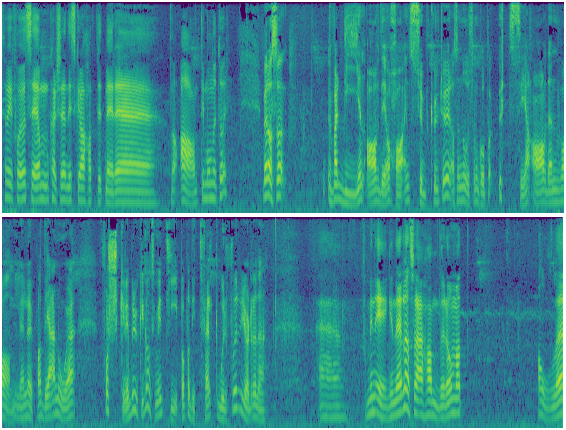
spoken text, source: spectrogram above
Så vi får jo se om kanskje de skulle ha hatt litt mer uh, noe annet i monitor. Men altså, verdien av det å ha en subkultur, altså noe som går på utsida av den vanlige løypa, det er noe forskere bruker ganske mye tid på på ditt felt. Hvorfor gjør dere det? Uh, for min egen del så handler det om at alle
